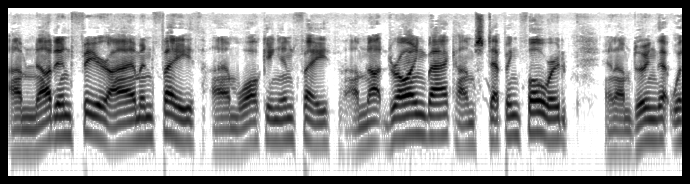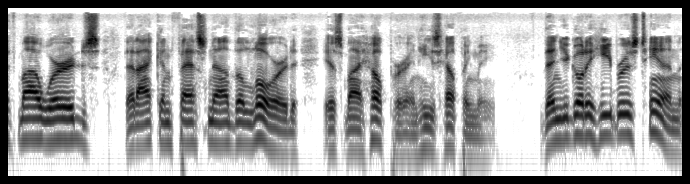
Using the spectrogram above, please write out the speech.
I'm not in fear. I am in faith. I'm walking in faith. I'm not drawing back. I'm stepping forward. And I'm doing that with my words that I confess now the Lord is my helper and He's helping me. Then you go to Hebrews 10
